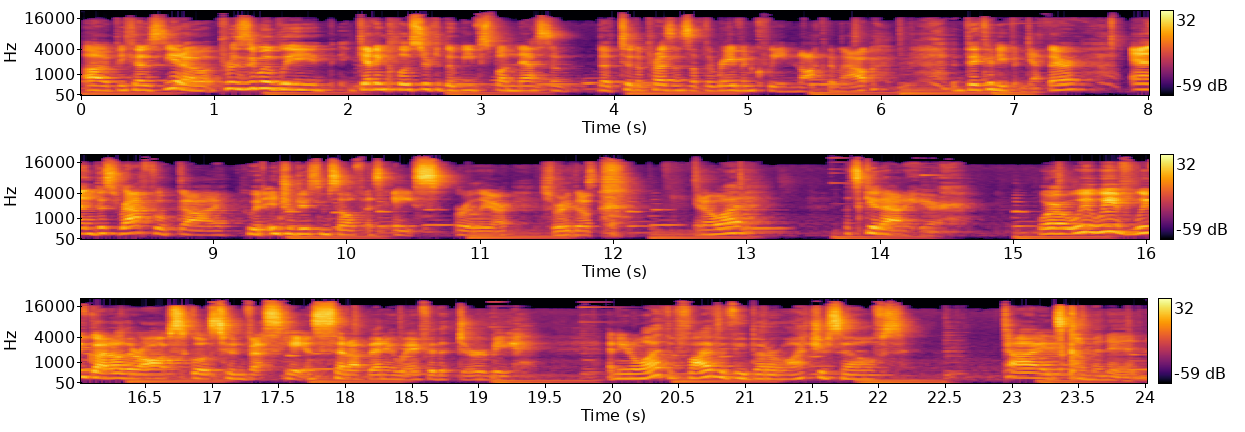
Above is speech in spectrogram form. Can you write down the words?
Uh, because you know, presumably getting closer to the weave spun nest of the, to the presence of the Raven Queen knocked them out. They couldn't even get there. And this Ratfolk guy, who had introduced himself as Ace earlier, sort of goes, "You know what? Let's get out of here. We're, we, we've we've got other obstacles to investigate and set up anyway for the Derby. And you know what? The five of you better watch yourselves." tide's coming in.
